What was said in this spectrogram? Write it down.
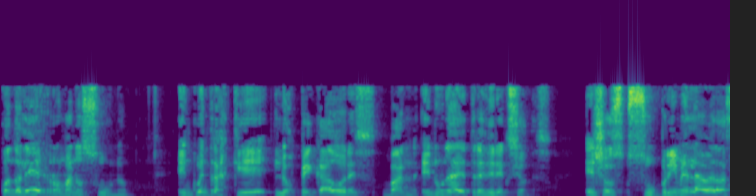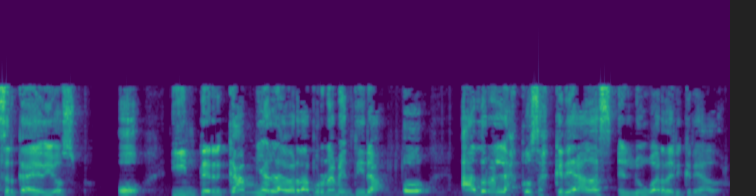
Cuando lees Romanos 1, encuentras que los pecadores van en una de tres direcciones. Ellos suprimen la verdad acerca de Dios, o intercambian la verdad por una mentira, o adoran las cosas creadas en lugar del Creador.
